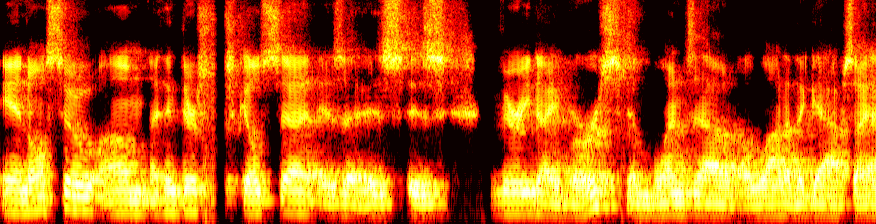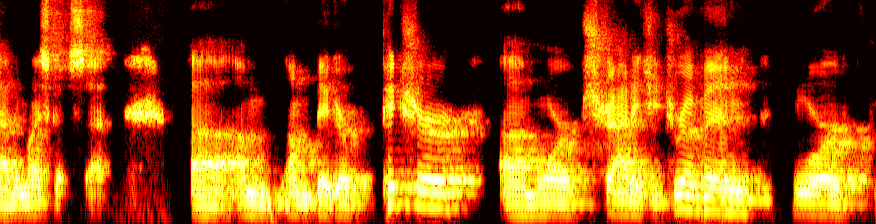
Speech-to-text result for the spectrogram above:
And also, um, I think their skill set is, is, is very diverse and blends out a lot of the gaps I have in my skill set. Uh, I'm, I'm bigger picture, uh, more strategy driven, more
